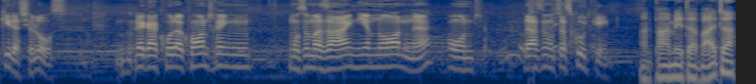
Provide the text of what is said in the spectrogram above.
geht das hier los. Lecker Cola Korn trinken, muss immer sein, hier im Norden, ne? Und lassen uns das gut gehen. Ein paar Meter weiter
